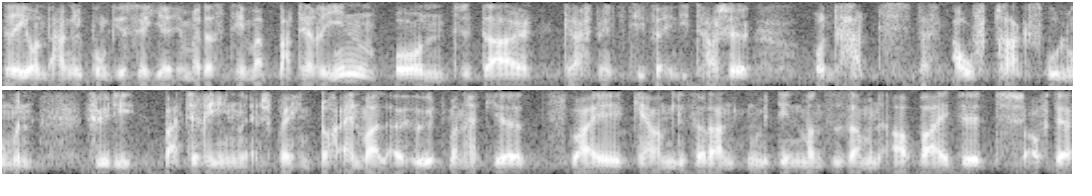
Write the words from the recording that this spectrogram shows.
Dreh- und Angelpunkt ist ja hier immer das Thema Batterien und da greift man jetzt tiefer in die Tasche und hat das Auftragsvolumen für die Batterien entsprechend noch einmal erhöht. Man hat hier zwei Kernlieferanten, mit denen man zusammenarbeitet auf der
